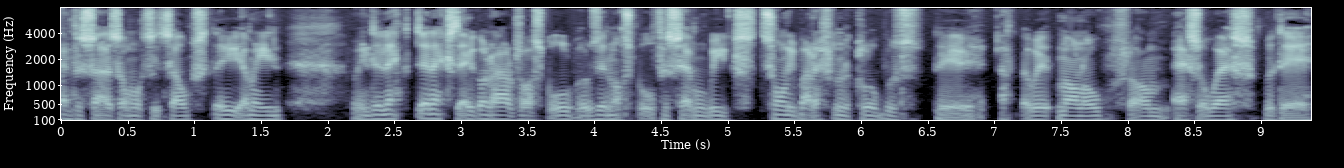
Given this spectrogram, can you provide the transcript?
emphasise how much it helps. I mean, I mean, the next the next day I got out of hospital. I was in hospital for seven weeks. Tony Barrett from the club was there with Mono from SOS were there,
